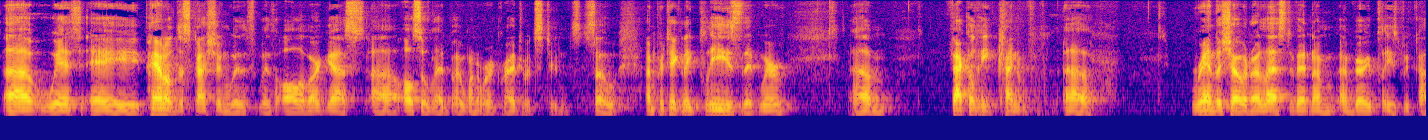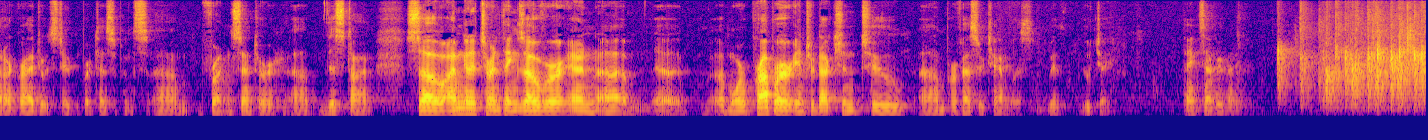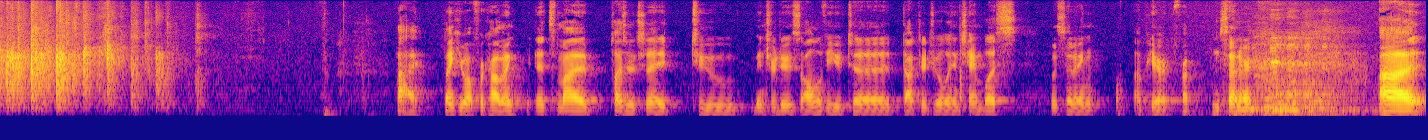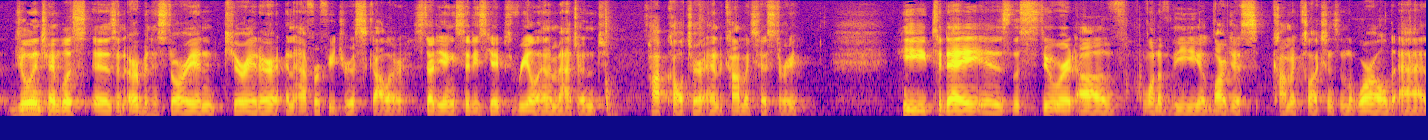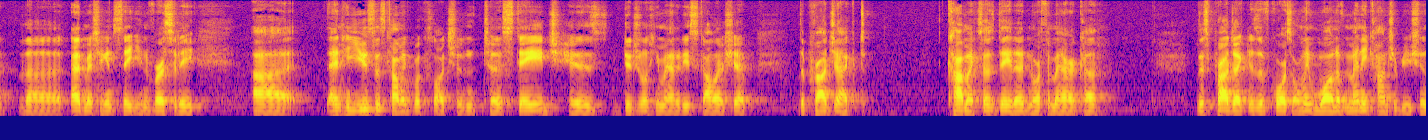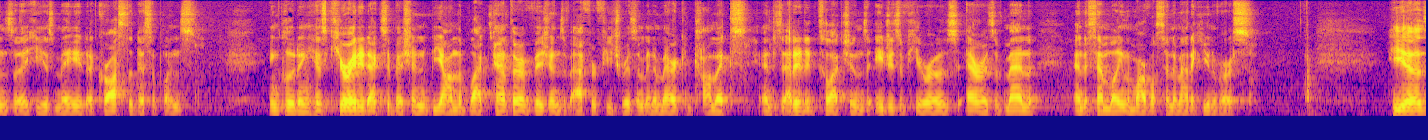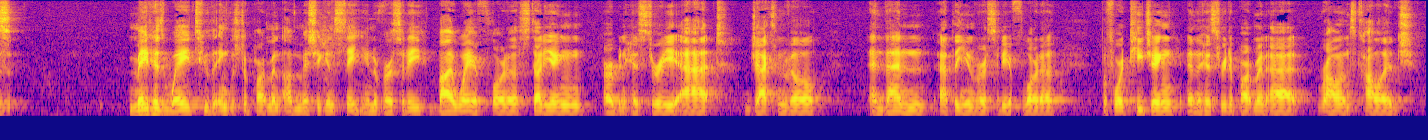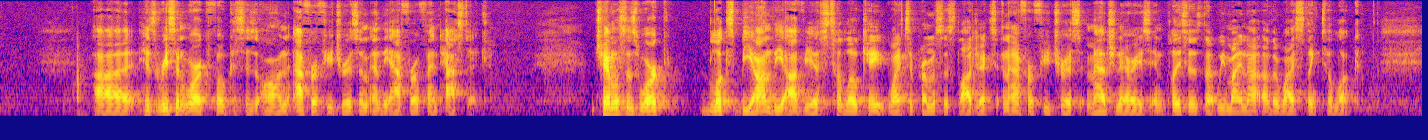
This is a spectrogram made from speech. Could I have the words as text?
uh, with a panel discussion with, with all of our guests, uh, also led by one of our graduate students. So I'm particularly pleased that we're um, faculty kind of uh, ran the show at our last event, and I'm, I'm very pleased we've got our graduate student participants um, front and center uh, this time. So I'm going to turn things over and uh, uh, a more proper introduction to um, Professor Chambliss with Uche. Thanks, everybody. Hi, thank you all for coming. It's my pleasure today to introduce all of you to Dr. Julian Chambliss, who's sitting up here front and center. uh, Julian Chambliss is an urban historian, curator, and Afrofuturist scholar studying cityscapes real and imagined, pop culture, and comics history. He today is the steward of one of the largest comic collections in the world at, the, at Michigan State University. Uh, and he used this comic book collection to stage his digital humanities scholarship, the project Comics as Data in North America. This project is, of course, only one of many contributions that he has made across the disciplines, including his curated exhibition Beyond the Black Panther Visions of Afrofuturism in American Comics, and his edited collections Ages of Heroes, Eras of Men, and Assembling the Marvel Cinematic Universe. He has made his way to the English department of Michigan State University by way of Florida, studying urban history at Jacksonville and then at the University of Florida before teaching in the history department at Rollins College. Uh, his recent work focuses on Afrofuturism and the Afrofantastic. Chambliss's work looks beyond the obvious to locate white supremacist logics and Afrofuturist imaginaries in places that we might not otherwise think to look.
